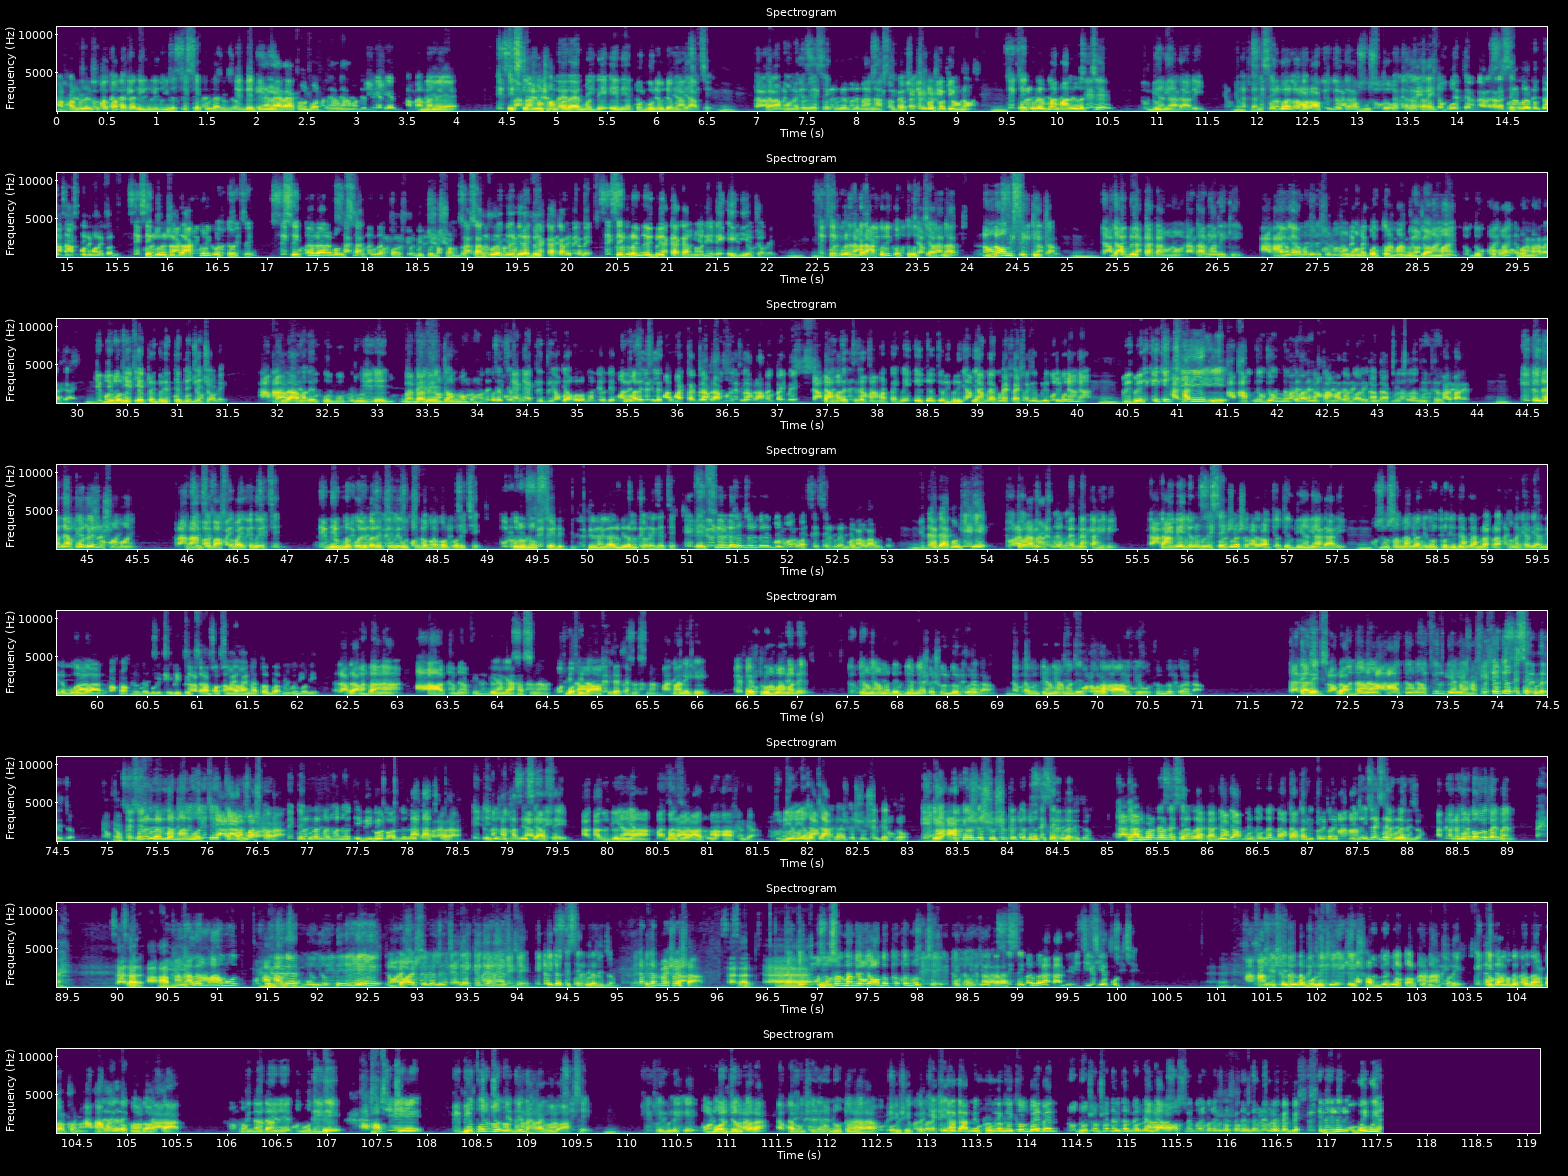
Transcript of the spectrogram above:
ধর্মনিরপেক্ষ কথাটার ইংরেজি হচ্ছে সেকুলারিজম যেটা নিয়ে এখন বর্তমানে আমাদের দেশের মানে ইসলামী সম্প্রদায়ের মধ্যে এই নিয়ে একটা ভুল বুঝাবুঝি আছে তারা মনে করে সেকুলারিজম মানে নাস্তিকতা সেগুলো সঠিক নয়। সেকুলারিজম মানে হচ্ছে দুনিয়াদারি আচ্ছা। সেকুলার কথার অর্থ যদি তারা বুঝতো তাহলে তারা এটা বলতেন না। তারা সেকুলার বলতে নাস্তিক মনে করেন সেকুলার শব্দ আক্ষরিক করতে হচ্ছে সেকুলার এবং সার্কুলার পরস্পর বিপরীত শব্দ সার্কুলার নিয়ে যেটা বৃত্তাকারে চলে সেকুলার নিয়ে বৃত্তাকার নয় যেটা এগিয়ে চলে। সেকুলার শব্দের আক্ষরিক করতে হচ্ছে আপনার নন সিক্লিকাল হুম, হুম। যা বৃত্তাকার নয় তার মানে কি? আগে আমাদের দেশের মানুষ মনে করতো মানুষ জন্মায় দুঃখ পায় এবং মারা যায়। জীবন হচ্ছে একটা বৃত্তে বুঝে চলে? আমরা আমাদের পূর্বপুরুষ যে জন্মগ্রহণ করেছে এবং একই বৃত্তি অবলম্বন কুমারের ছেলে কুমার থাকবে ব্রাহ্মণের ছেলে ব্রাহ্মণ থাকবে ছেলে চামার থাকবে এটা হচ্ছে বৃত্তি আমরা এখন পেশাকে বৃত্তি বলি না। বৃত্তিকে ছাড়িয়ে গিয়ে আপনি জন্মতে পারেন কামারের ঘরে কিন্তু আপনি প্রধানমন্ত্রী হতে পারেন। এটা নেপোলিয়নের সময় ফ্রান্সে বাস্তবায়িত হয়েছে নিম্ন পরিবারের ছেলে উচ্চ দখল করেছে পুরনো ফিউডালিজম চলে গেছে। এই ফিউডালিজম বিরুদ্ধে সেকুলারিজম হতো। কিন্তু এখন কে? ধর্মের কাহিনী আমি এই জন্য বলি সেকুলার শব্দের অর্থ হচ্ছে দুনিয়াদারি। মুসলমানরা যখন প্রতিদিন আমরা প্রার্থনা করি আমি বলেছি রিপিট করা পছন্দ হয় না তবু আপনাকে বলি রাব্বানা আতিনা ফিদ দুনিয়া হাসনা ওয়া ফিল আখিরাতি হাসনা। মানে কি? হে প্রভু আমাদের তুমি আমাদের দুনিয়াকে সুন্দর করে দাও। এবং তুমি আমাদের পরকালকেও সুন্দর করে দাও। তাহলে রব্বানা আতিনা ফিদ দুনিয়া হাসনা এটা হচ্ছে সেকুলারিজম। সেকুলারিজম। মানে হচ্ছে চাষবাস করা। সেকুলারিজম মানে হচ্ছে বিবেক অর্জনের কাজ করা। এই জন্য হাদিসে আছে দুনিয়া মাজরাতুল আখিরা। দুনিয়া হচ্ছে আখিরাতের শস্যক্ষেত্র এই আখিরাতের শস্যক্ষেত্র হচ্ছে সেকুলারিজম। চাষবাস করা সেকুলার কাজ। এই যে আপনি বললেন না কথা বিক্রি করে এটা সেকুলারিজম। আপনি কি বন্ধ করবেন? স্যার আমি খালেদ মাহমুদ খালেদ যে ডয়েশ লেভেলের ছেলে এখানে আসছে এটা হচ্ছে সেকুলারিজম এটা পেশা স্যার মুসলমানদের যে অধপতন হচ্ছে এটা হচ্ছে তারা সেকুলার কাজে পিছিয়ে পড়ছে। আমি সেজন্য বলি যে এই শব্দ নিয়ে তর্ক না করে এটা আমাদের প্রধান তর্ক না। আমাদের এখন দরকার সংবিধানের মধ্যে সবচেয়ে বিপজ্জনক যে ধারাগুলো আছে সেগুলিকে বর্জন করা এবং সেখানে নতুন ধারা অভিষেক করা। সেটাকে আপনি পুনর্লিখন বলবেন নতুন সংবিধান বলবেন যারা অস্ত্র করে সংবিধান করে ফেলবে। বহু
